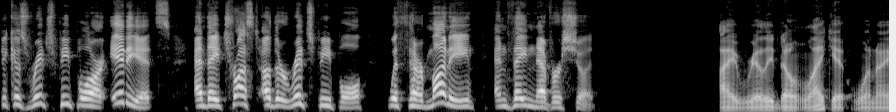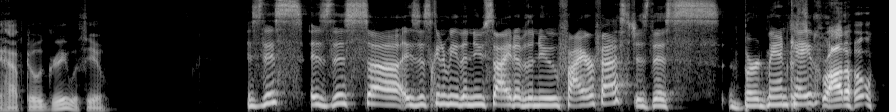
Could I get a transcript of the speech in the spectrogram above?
Because rich people are idiots and they trust other rich people with their money and they never should. I really don't like it when I have to agree with you. Is this is this uh is this going to be the new site of the new Fyrefest? Is this Birdman Cave? grotto.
